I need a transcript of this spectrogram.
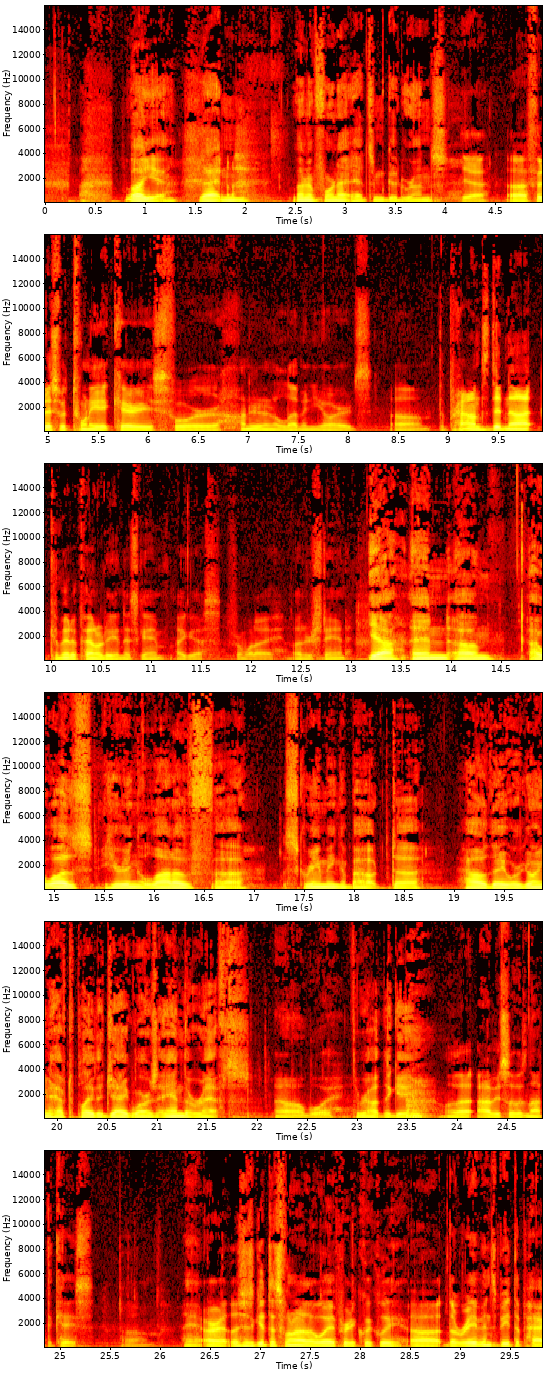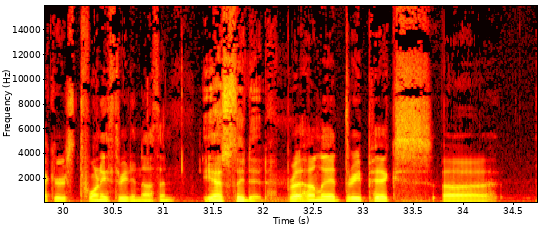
Well, yeah, that and Leonard Fournette had some good runs. Yeah, uh, finished with 28 carries for 111 yards. Um, the Browns did not commit a penalty in this game, I guess, from what I understand. Yeah, and um, I was hearing a lot of uh, screaming about uh, how they were going to have to play the Jaguars and the refs Oh boy, throughout the game. well that obviously was not the case. Um, hey, all right, let's just get this one out of the way pretty quickly. Uh, the Ravens beat the Packers 23 to nothing. yes, they did. Brett Hundley had three picks. Uh,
